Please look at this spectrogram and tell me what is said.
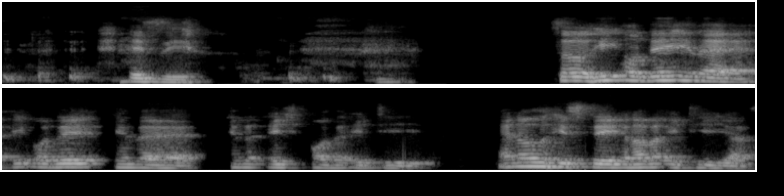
80. So he ordained in the he ordained in the in the age of the 80, and also he stayed another 80 years.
